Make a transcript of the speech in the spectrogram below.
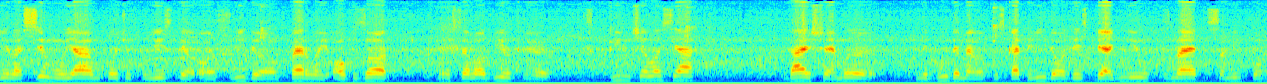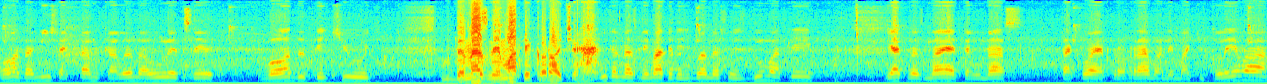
І на цьому я вам хочу повісти ось відео, перший обзор про село Білки скінчилося. Далі ми не будемо випускати відео десь 5 днів. Знаєте, самі погода, мішать там кали на вулиці, воду течуть. Будемо знімати, коротше. Будемо знімати, десь будемо щось думати. Як ви знаєте, у нас така програма не матюклива.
